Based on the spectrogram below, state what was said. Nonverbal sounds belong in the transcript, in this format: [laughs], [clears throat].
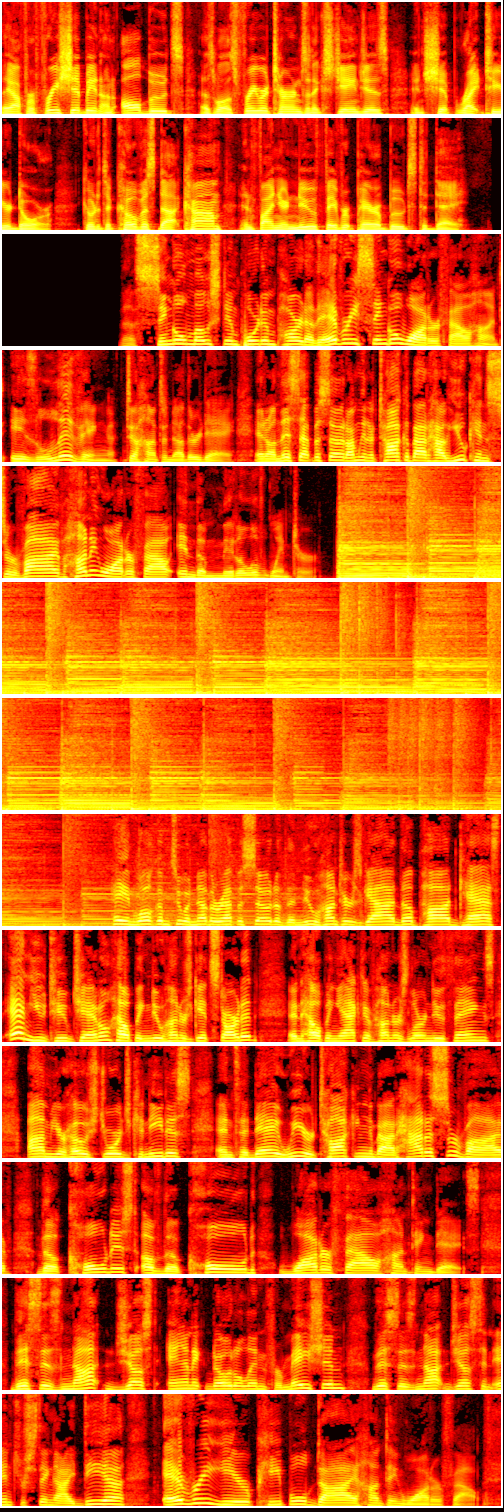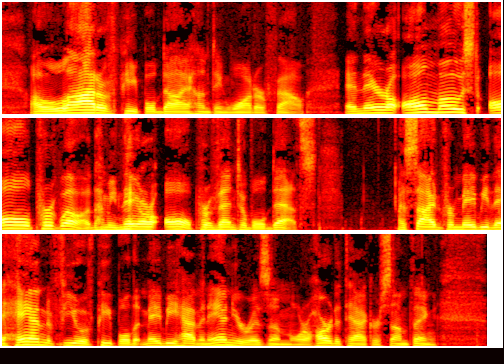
They offer free shipping on all boots, as well as free returns and exchanges, and ship right to your door. Go to tecovas.com and find your new favorite pair of boots today. The single most important part of every single waterfowl hunt is living to hunt another day. And on this episode, I'm going to talk about how you can survive hunting waterfowl in the middle of winter. Hey, and welcome to another episode of the New Hunter's Guide, the podcast and YouTube channel, helping new hunters get started and helping active hunters learn new things. I'm your host, George Konetes, and today we are talking about how to survive the coldest of the cold waterfowl hunting days. This is not just anecdotal information, this is not just an interesting idea. Every year, people die hunting waterfowl. A lot of people die hunting waterfowl. And they're almost all, pre- well, [laughs] I mean, they are all preventable deaths. Aside from maybe the hand few of people that maybe have an aneurysm or a heart attack or something,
